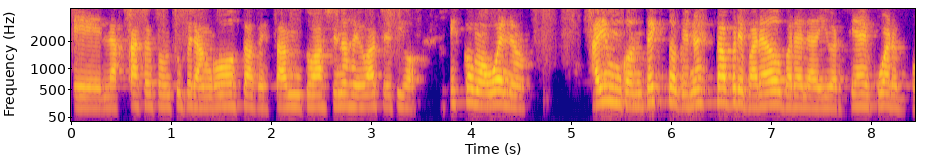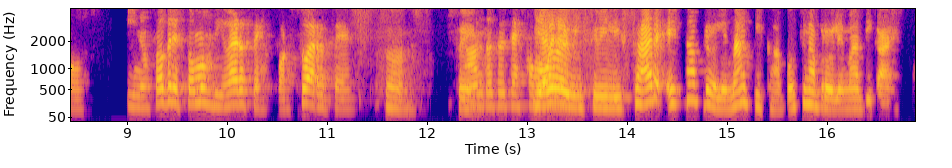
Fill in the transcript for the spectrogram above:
eh, las calles son súper angostas, están todas llenas de baches, digo, es como, bueno, hay un contexto que no está preparado para la diversidad de cuerpos y nosotros somos diversos, por suerte. sí. Entonces es como, y algo de visibilizar esta problemática, pues es una problemática esto.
